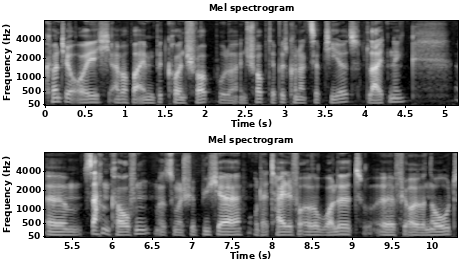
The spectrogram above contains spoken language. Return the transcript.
könnt ihr euch einfach bei einem Bitcoin-Shop oder einem Shop, der Bitcoin akzeptiert, Lightning, ähm, Sachen kaufen, also zum Beispiel Bücher oder Teile für eure Wallet, äh, für eure Node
